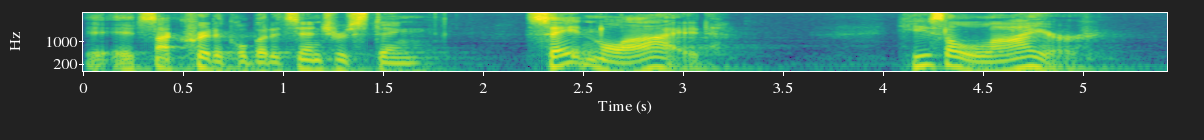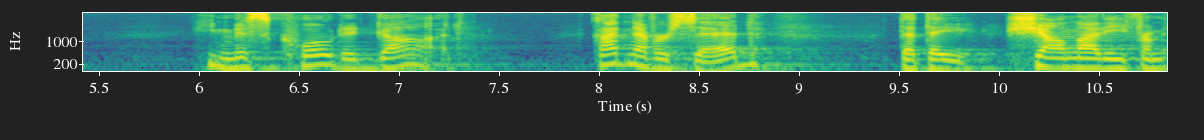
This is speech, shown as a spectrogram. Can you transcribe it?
It's not critical, but it's interesting. Satan lied. He's a liar he misquoted God. God never said that they shall not eat from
